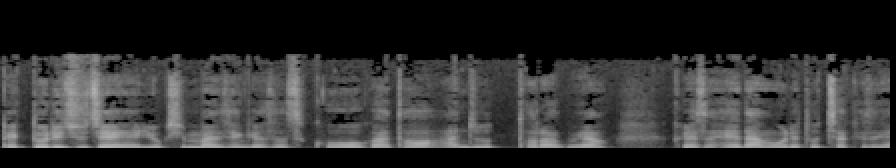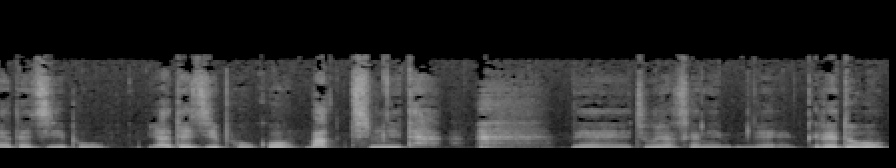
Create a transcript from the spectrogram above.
백돌이 주제에 욕심만 생겨서 스코어가 더 안 좋더라고요. 그래서 해당 홀에 도착해서 야대지 보, 야대지 보고 막 칩니다. 네, 주구장사님. 네, 그래도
